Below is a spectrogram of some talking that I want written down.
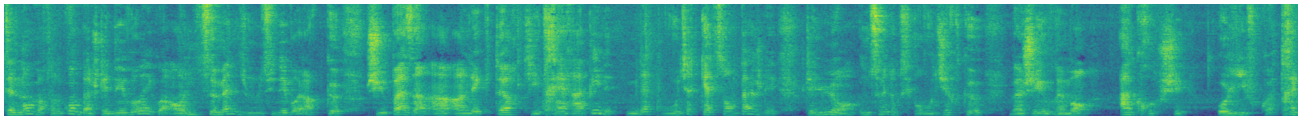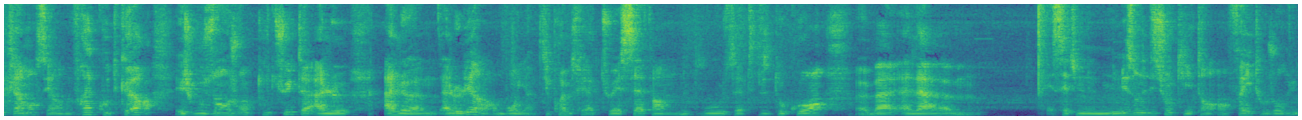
tellement bah, en fin de compte bah, je l'ai dévoré quoi. En une semaine je me suis dévoré alors que je suis pas un, lecteur qui est très rapide, mais là pour vous dire 400 pages je l'ai lu en une semaine donc c'est pour vous dire que bah, j'ai vraiment accroché livre, quoi. Très clairement, c'est un vrai coup de cœur et je vous enjoins tout de suite à le, à le, à le lire. Alors bon, il y a un petit problème parce qu'avec SF, hein, vous, êtes, au courant, euh, bah, elle a... Euh, c'est une maison d'édition qui est en, faillite aujourd'hui,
